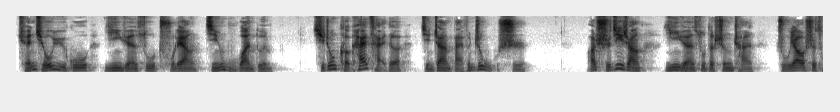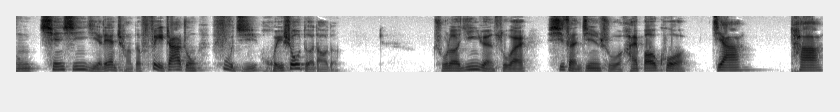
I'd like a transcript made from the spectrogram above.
全球预估阴元素储量仅五万吨，其中可开采的仅占百分之五十。而实际上，阴元素的生产主要是从铅锌冶炼厂的废渣中富集回收得到的。除了阴元素外，稀散金属还包括镓、铊、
